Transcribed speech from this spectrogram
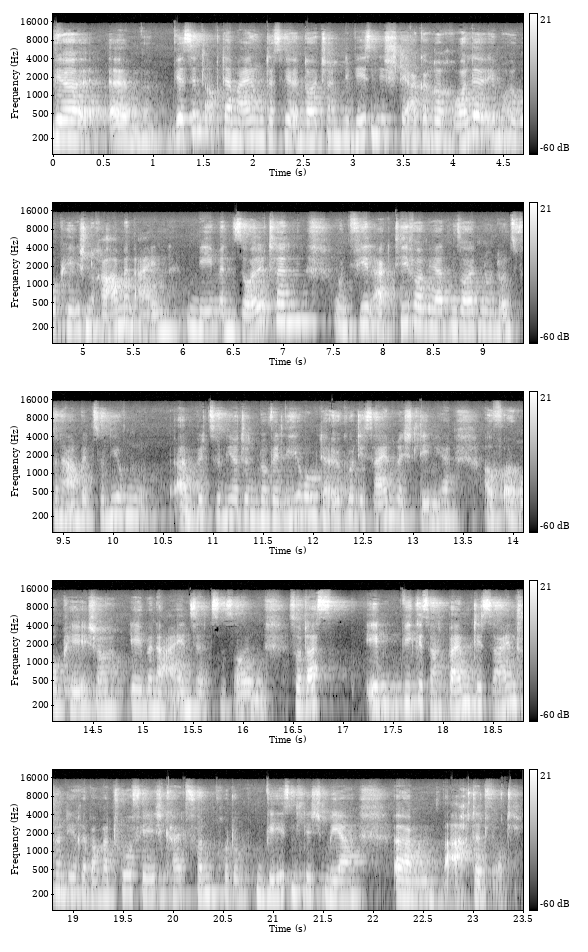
Wir, ähm, wir sind auch der Meinung, dass wir in Deutschland eine wesentlich stärkere Rolle im europäischen Rahmen einnehmen sollten und viel aktiver werden sollten und uns für eine ambitionierte Novellierung der Ökodesign-Richtlinie auf europäischer Ebene einsetzen sollen, sodass eben, wie gesagt, beim Design schon die Reparaturfähigkeit von Produkten wesentlich mehr ähm, beachtet wird.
